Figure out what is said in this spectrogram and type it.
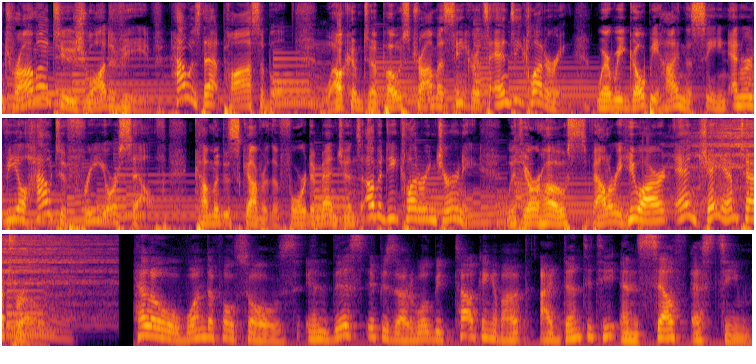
trauma to joie de vivre. How is that possible? Welcome to Post Trauma Secrets and Decluttering, where we go behind the scene and reveal how to free yourself. Come and discover the four dimensions of a decluttering journey with your hosts, Valerie Huard and JM Tetro. Hello, wonderful souls. In this episode, we'll be talking about identity and self esteem.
